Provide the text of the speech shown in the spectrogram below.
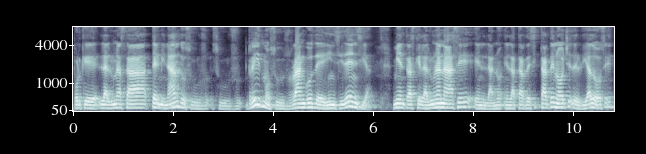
porque la luna está terminando sus, sus ritmos, sus rangos de incidencia mientras que la luna nace en la, en la tarde, tarde noche del día 12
